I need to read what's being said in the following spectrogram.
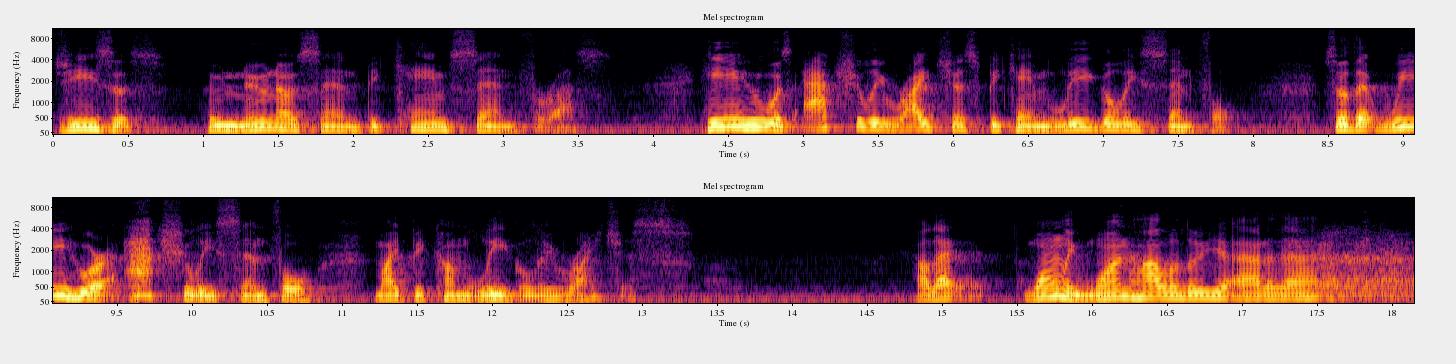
Jesus, who knew no sin, became sin for us. He who was actually righteous became legally sinful, so that we who are actually sinful might become legally righteous. How that only one hallelujah out of that?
